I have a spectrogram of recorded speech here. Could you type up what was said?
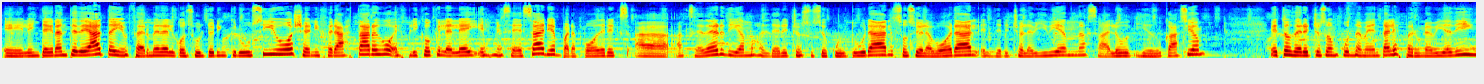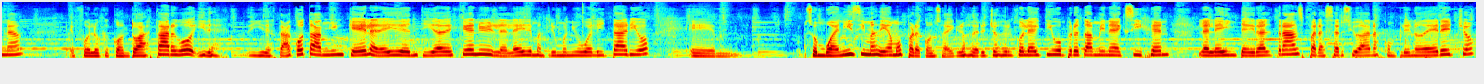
Eh, la integrante de ATA y enfermera del consultor inclusivo, Jennifer Astargo, explicó que la ley es necesaria para poder acceder, digamos, al derecho sociocultural, sociolaboral, el derecho a la vivienda, salud y educación. Estos derechos son fundamentales para una vida digna, fue lo que contó Astargo, y, y destacó también que la ley de identidad de género y la ley de matrimonio igualitario eh, son buenísimas, digamos, para conseguir los derechos del colectivo, pero también exigen la ley integral trans para ser ciudadanas con pleno derecho.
